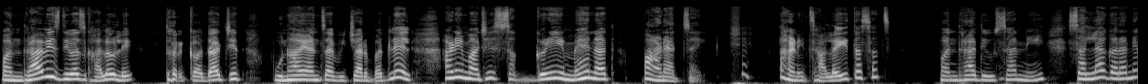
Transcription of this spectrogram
पंधरा वीस दिवस घालवले तर कदाचित पुन्हा यांचा विचार बदलेल आणि माझी सगळी मेहनत पाण्यात जाईल. आणि झालंही तसंच. पंधरा दिवसांनी सल्लागाराने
